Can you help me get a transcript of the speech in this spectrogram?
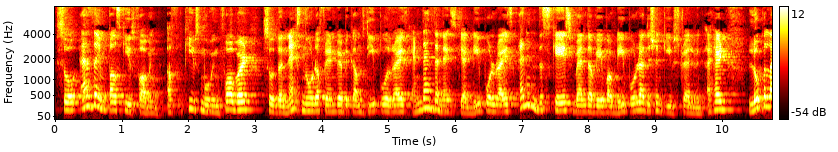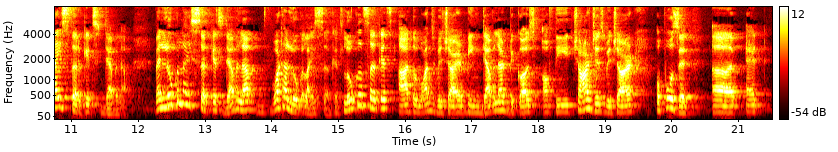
So as the impulse keeps forming, uh, keeps moving forward, so the next node of Ranvier becomes depolarized and then the next get depolarized. And in this case, when the wave of depolarization keeps traveling ahead, localized circuits develop. When localized circuits develop, what are localized circuits? Local circuits are the ones which are being developed because of the charges which are opposite uh, at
